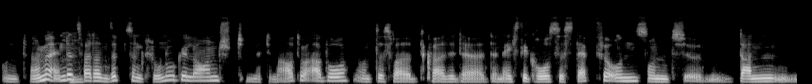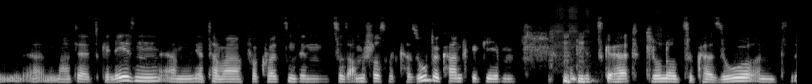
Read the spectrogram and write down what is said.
Und dann haben wir Ende mhm. 2017 Klono gelauncht mit dem Auto-Abo und das war quasi der, der nächste große Step für uns. Und ähm, dann ähm, hat er jetzt gelesen, ähm, jetzt haben wir vor kurzem den Zusammenschluss mit Kazoo bekannt gegeben und jetzt gehört Cluno zu Kazoo und äh,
